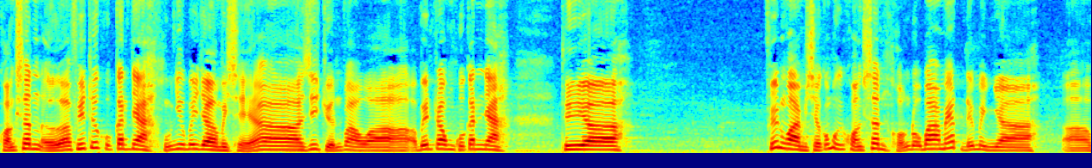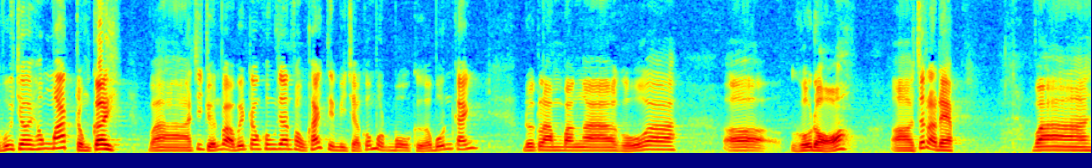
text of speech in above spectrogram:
khoảng sân ở phía trước của căn nhà, cũng như bây giờ mình sẽ di chuyển vào ở bên trong của căn nhà. Thì phía ngoài mình sẽ có một cái khoảng sân khoảng độ 3 mét để mình vui chơi, hóng mát, trồng cây. Và di chuyển vào bên trong không gian phòng khách thì mình sẽ có một bộ cửa bốn cánh được làm bằng à, gỗ à, ờ, gỗ đỏ à, rất là đẹp. Và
